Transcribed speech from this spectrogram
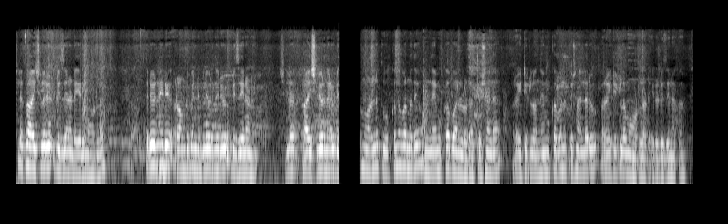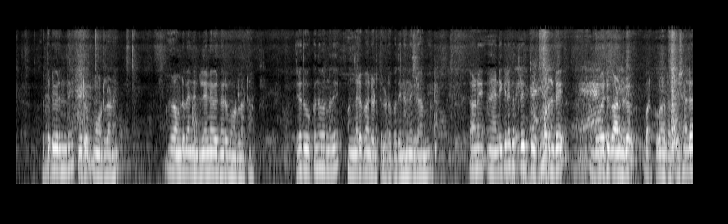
ചില കാഴ്ചയുള്ളൊരു ഡിസൈനാണ് ഈ ഒരു മോഡൽ ഇത്തിരി വരുന്ന ഒരു റൗണ്ട് പെൻഡന്റിൽ വരുന്നൊരു ഡിസൈനാണ് ചില കാഴ്ചയിൽ വരുന്നൊരു മോഡലിന്റെ തൂക്കം എന്ന് പറഞ്ഞത് ഒന്നേ മുക്കാൽ പോകാനുള്ളൂ കേട്ടോ. അത്യാവശ്യം നല്ല വെറൈറ്റി ആയിട്ടുള്ള ഒന്നേ മുക്കാൽ പോകാൻ അത്യാവശ്യം നല്ലൊരു വെറൈറ്റി ആയിട്ടുള്ള മോഡലാണ് ഈ ഒരു ഡിസൈനൊക്കെ അടുത്തിട്ട് വരുന്നത് ഈ ഒരു മോഡലാണ് റൗണ്ട് പെൻഡന്റിൽ തന്നെ വരുന്നൊരു മോഡലാട്ടോ ഇതിന്റെ തൂക്കം എന്ന് പറഞ്ഞത് ഒന്നര പോയിന്റ് അടുത്തുള്ളൂ പതിനൊന്ന് ഗ്രാം ഇതാണ് ആന്റിക്കിലൊക്കെ ഇത്രയും തൂക്കം പറഞ്ഞിട്ട് അപൂർവമായിട്ട് കാണുന്നൊരു വർക്കുകളാട്ടോ അത്യാവശ്യം നല്ല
